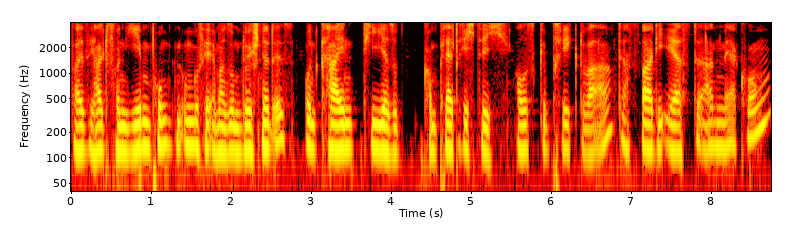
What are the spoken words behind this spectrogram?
weil sie halt von jedem Punkten ungefähr immer so im Durchschnitt ist und kein Tier so komplett richtig ausgeprägt war. Das war die erste Anmerkung.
